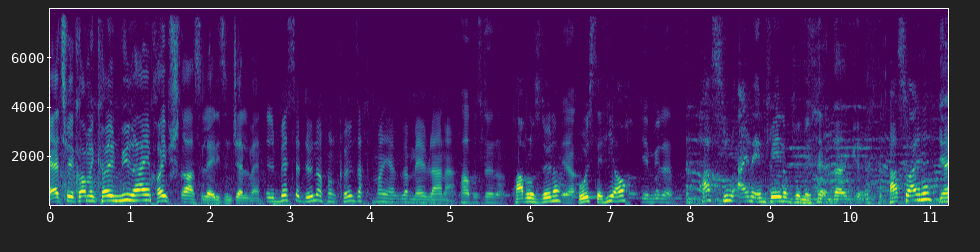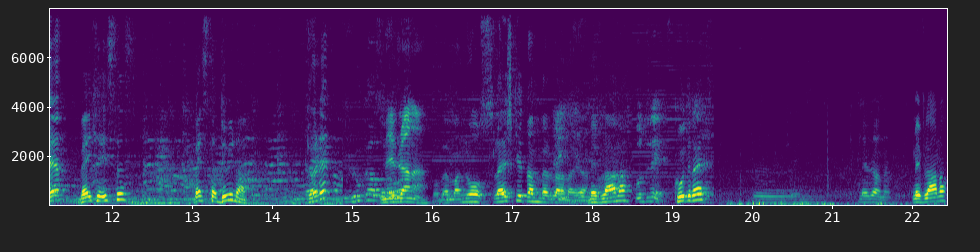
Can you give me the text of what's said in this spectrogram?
Herzlich willkommen in Köln-Mühlheim. Kolbstraße, Ladies and Gentlemen. Der beste Döner von Köln sagt man ja über Mevlana. Pablos Döner. Pablos Döner? Ja. Wo ist der? Hier auch? Hier in Mühle. Hast du eine Empfehlung für mich? Danke. Hast du eine? Ja, ja. Welche ist es? Bester Döner. Döner? Mevlana. Wenn man nur aufs Fleisch geht, dann Mevlana, ja. Mevlana? Kudret? Mevlana. Mevlana?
